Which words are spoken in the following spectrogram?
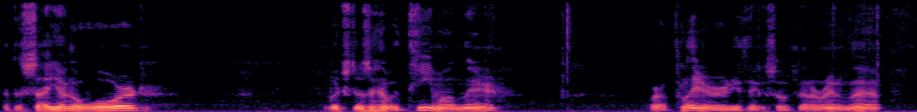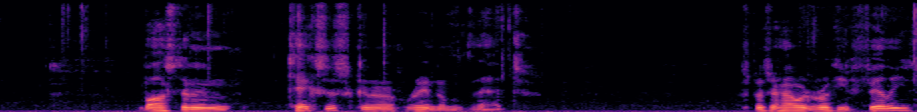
Got the Cy Young Award, which doesn't have a team on there or a player or anything, so gotta random that. Boston and Texas, gonna random that. Spencer Howard, rookie Phillies.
